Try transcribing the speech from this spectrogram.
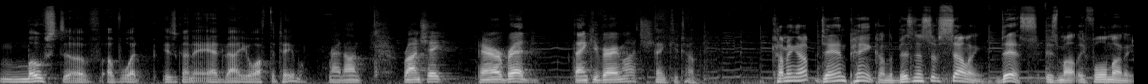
most of, of what is going to add value off the table. Right on. Ron Shaich, Panera Bread. Thank you very much. Thank you, Tom. Coming up, Dan Pink on the business of selling. This is Motley Fool Money.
